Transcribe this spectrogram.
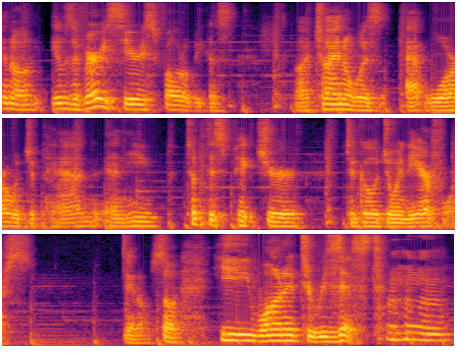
you know it was a very serious photo because uh, china was at war with japan and he took this picture to go join the air force you know so he wanted to resist Mhm.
